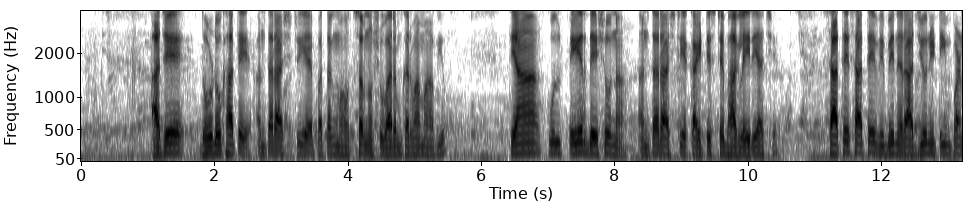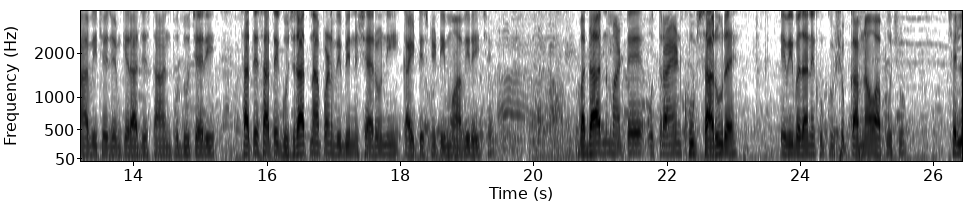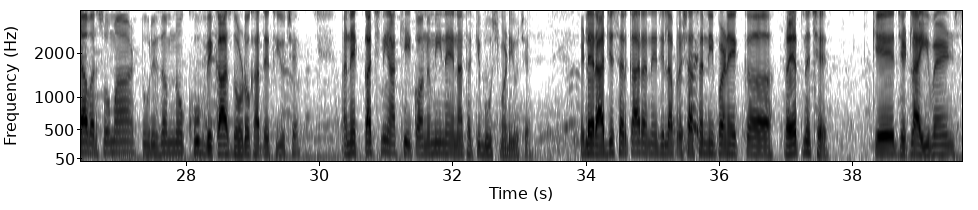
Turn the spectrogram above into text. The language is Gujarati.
આજે ધોરડો ખાતે આંતરરાષ્ટ્રીય પતંગ મહોત્સવનો શુભારંભ કરવામાં આવ્યો. ત્યાં કુલ તેર દેશોના આંતરરાષ્ટ્રીય કાઇટિસ્ટે ભાગ લઈ રહ્યા છે. સાથે સાથે વિભિન્ન રાજ્યોની ટીમ પણ આવી છે, જેમ કે રાજસ્થાન, પુદુચેરી. સાથે સાથે ગુજરાતના પણ વિભિન્ન શહેરોની કાઇટિસ્ટની ટીમો આવી રહી છે. બધા માટે ઉત્તરાયણ ખૂબ સારું રહે. એવી બધાને ખૂબ ખૂબ શુભકામનાઓ આપું છું. છેલ્લા વર્ષોમાં ટુરિઝમનો ખૂબ વિકાસ ધોરડો ખાતે થયું છે અને કચ્છની આખી ઇકોનોમીને એના થકી બૂસ્ટ મળ્યું છે. એટલે રાજ્ય સરકાર અને જિલ્લા પ્રશાસનની પણ એક પ્રયત્ન છે કે જેટલા ઇવેન્ટ્સ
